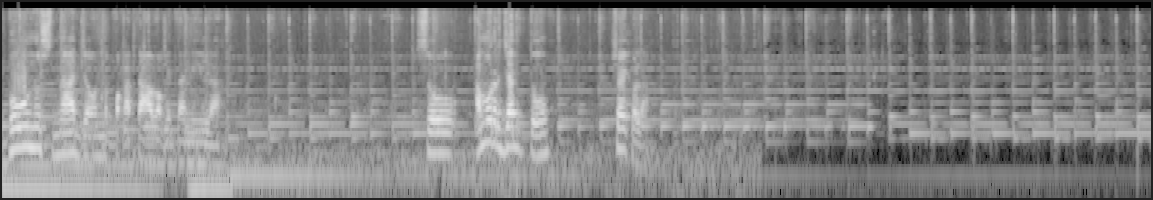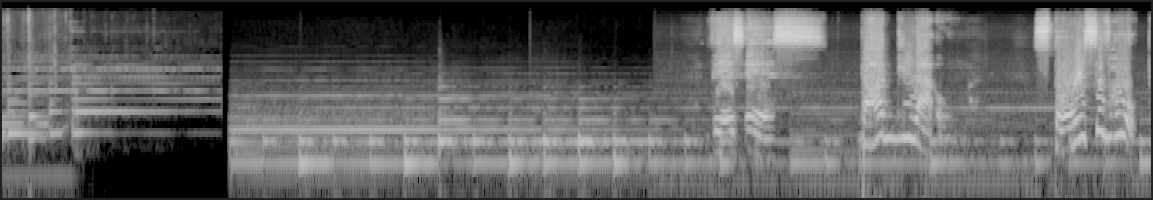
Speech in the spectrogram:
Bonus na jaon mapakatawa kita nila. So amo ra to. Share ko lang This is Paglaom Stories of Hope,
